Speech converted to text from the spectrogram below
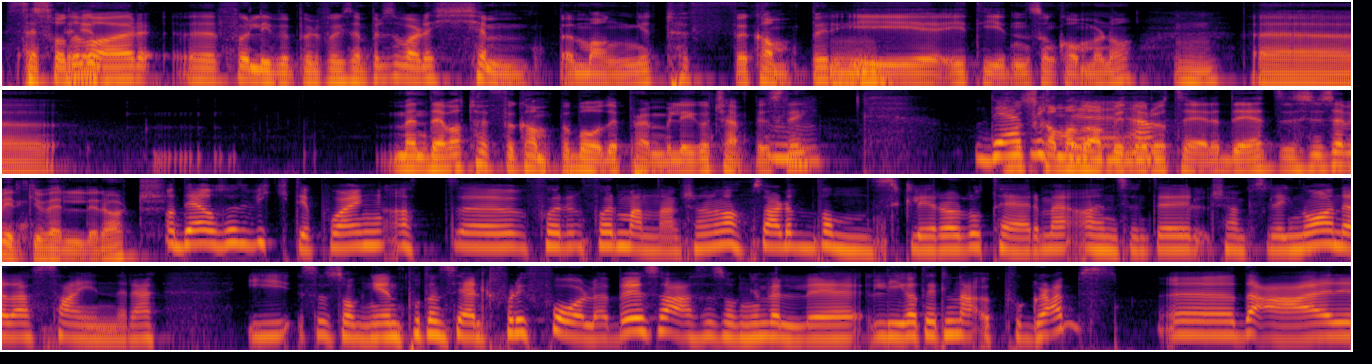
setter så det var uh, For Liverpool eksempel, så var det kjempemange tøffe kamper Mm. i, i tiden som kommer nå. Mm. Uh, men det var tøffe kamper både i Premier League og Champions League. Det et skal man da begynne ja. å rotere? Det, det syns jeg virker veldig rart. Og det er også et viktig poeng at uh, for, for managerne da, så er det vanskeligere å rotere med av hensyn til Champions League nå enn det det er seinere i sesongen. Potensielt fordi foreløpig så er sesongen veldig Ligatittelen er up for grabs. Uh, det er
